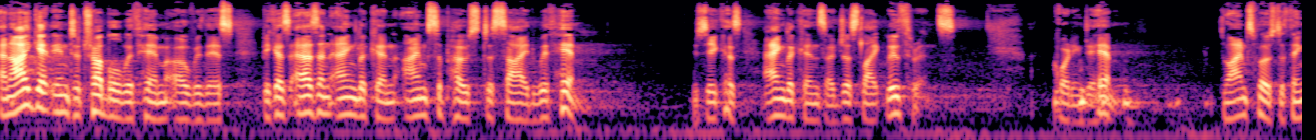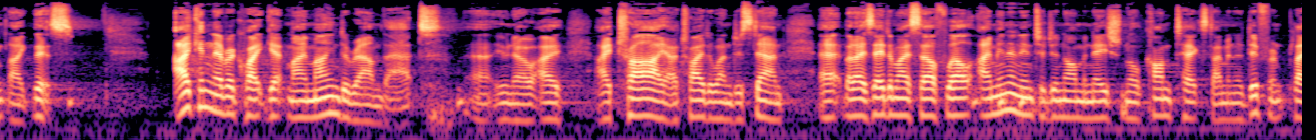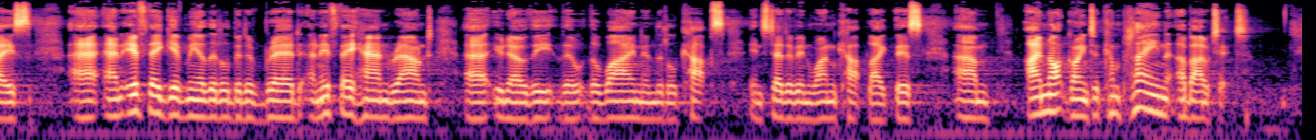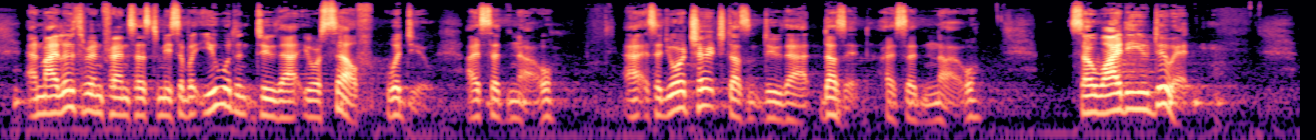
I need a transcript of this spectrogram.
And I get into trouble with him over this because, as an Anglican, I'm supposed to side with him. You see, because Anglicans are just like Lutherans, according to him. So I'm supposed to think like this. I can never quite get my mind around that. Uh, you know, I, I try, I try to understand. Uh, but I say to myself, well, I'm in an interdenominational context, I'm in a different place. Uh, and if they give me a little bit of bread, and if they hand round, uh, you know, the, the, the, wine in little cups instead of in one cup like this, um, I'm not going to complain about it. And my Lutheran friend says to me, so, but you wouldn't do that yourself, would you? I said, No. I said, Your church doesn't do that, does it? I said, No. So why do you do it?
